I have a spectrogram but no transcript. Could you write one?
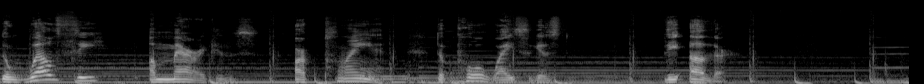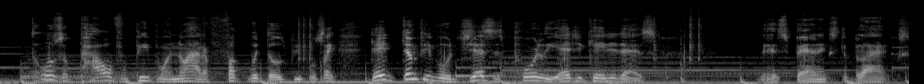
The wealthy Americans are playing the poor whites against the other. Those are powerful people and know how to fuck with those people. Say they them people are just as poorly educated as the Hispanics, the blacks,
